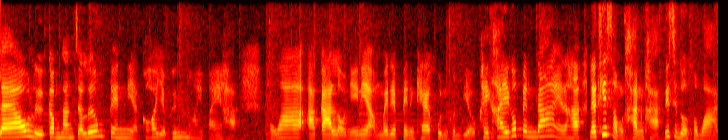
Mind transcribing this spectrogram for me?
แล้วหรือกำลังจะเริ่มเป็นเนี่ยก็อย่าเพิ่งน้อยไปค่ะ เพราะว่าอาการเหล่านี้เนี่ยไม่ได้เป็นแค่คุณคนเดียว ใครๆก็เป็นได้นะคะ และที่สำคัญค่ะลิซิโดสวาน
